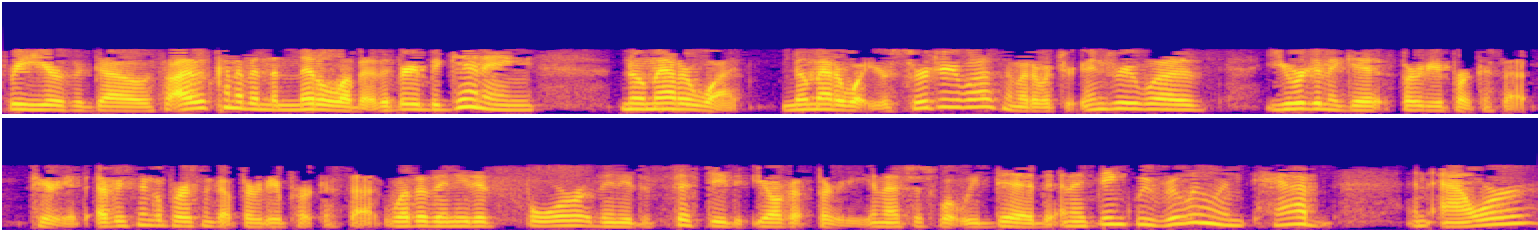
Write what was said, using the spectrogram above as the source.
three years ago. So I was kind of in the middle of it. At the very beginning, no matter what, no matter what your surgery was, no matter what your injury was, you were going to get 30 Percocet. Period. Every single person got 30 Percocet. Whether they needed four or they needed 50, you all got 30, and that's just what we did. And I think we really only had an hour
